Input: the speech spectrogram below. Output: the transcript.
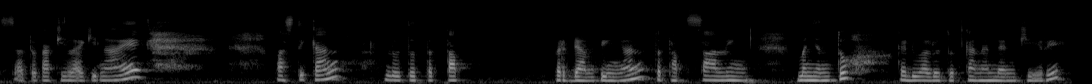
Satu kaki lagi naik. Pastikan lutut tetap berdampingan, tetap saling menyentuh kedua lutut kanan dan kiri.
